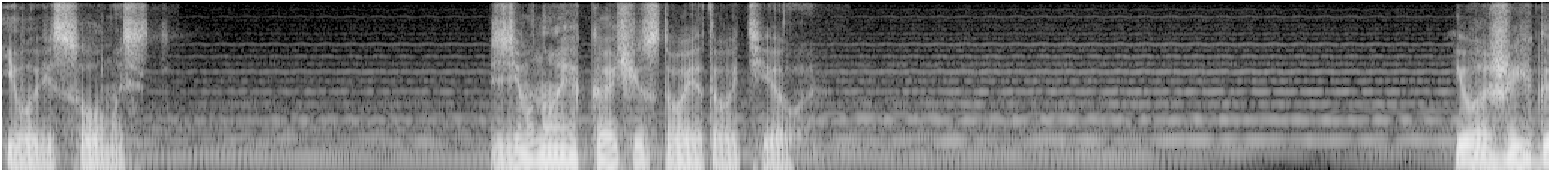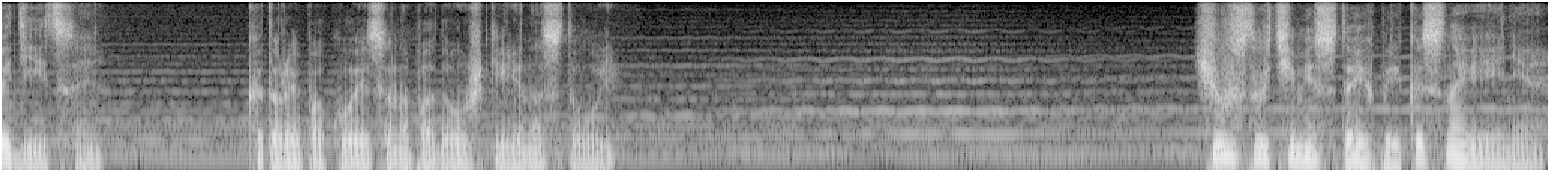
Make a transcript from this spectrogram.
его весомость, земное качество этого тела. И ваши ягодицы – которые покоятся на подушке или на стуле. Чувствуйте места их прикосновения,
